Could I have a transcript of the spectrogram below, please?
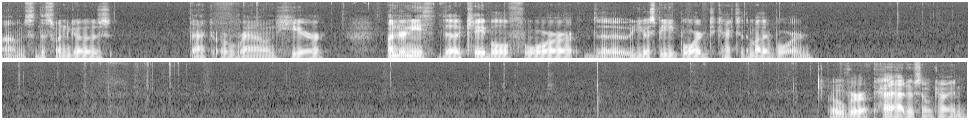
Um, so this one goes back around here underneath the cable for the USB board to connect to the motherboard. Over a pad of some kind.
